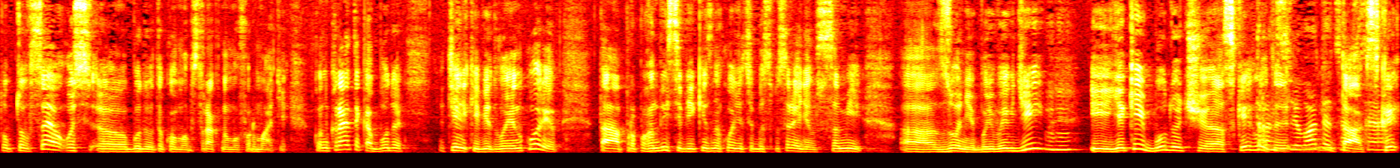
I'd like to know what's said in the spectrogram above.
Тобто, все ось е, буде в такому абстрактному форматі. Конкретика буде тільки від воєнкорів та пропагандистів, які знаходяться безпосередньо в самій е, зоні бойових дій, і які будуть е, скиглити Транслювати це так, все? ски...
